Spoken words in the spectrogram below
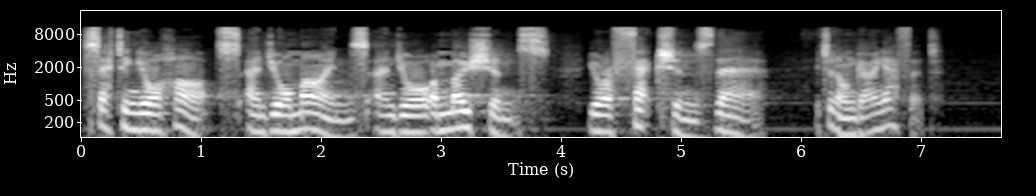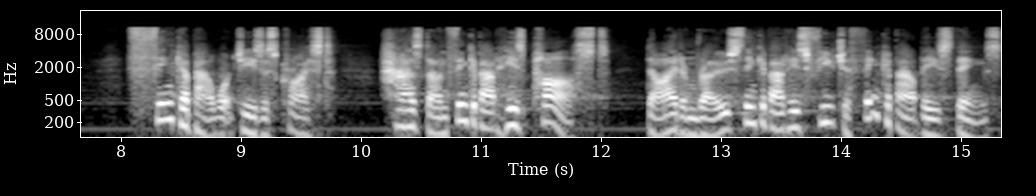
setting your hearts and your minds and your emotions your affections there. It's an ongoing effort. Think about what Jesus Christ has done. Think about his past, died and rose. Think about his future. Think about these things.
